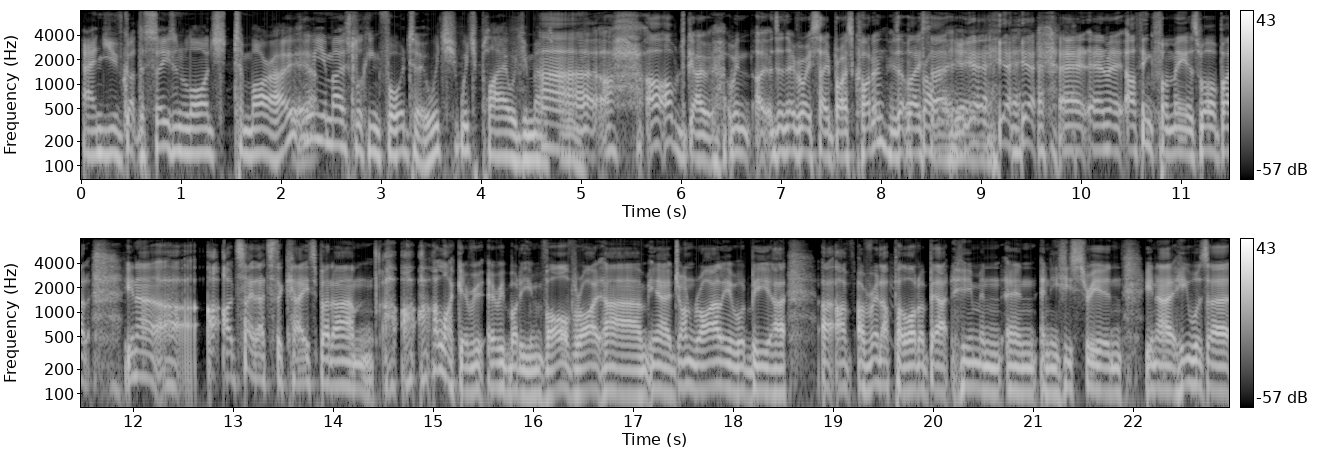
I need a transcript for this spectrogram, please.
And you've got the season launch tomorrow. Who are you most looking forward to? Which which player would you most? Uh, I I would go. I mean, uh, doesn't everybody say Bryce Cotton? Is that what they say? yeah. yeah, yeah. and, and I think for me as well. But you know, uh, I- I'd say that's the case. But um, I, I like every, everybody involved, right? Um, you know, John Rillie would be. Uh, I've, I've read up a lot about him and, and, and his history, and you know, he was a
